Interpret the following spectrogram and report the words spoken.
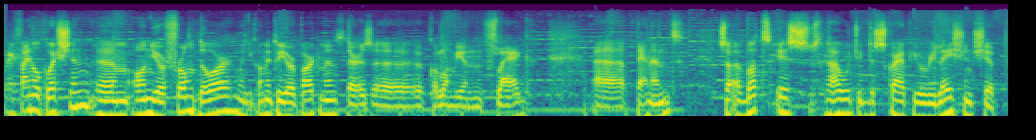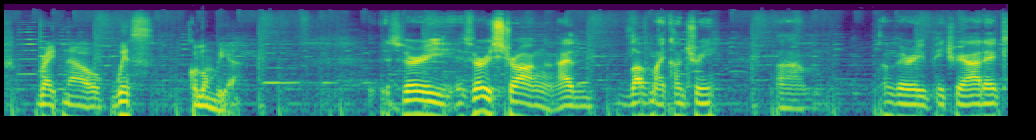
My final question. Um, on your front door, when you come into your apartment, there's a Colombian flag uh, pennant. So, uh, what is, how would you describe your relationship right now with Colombia? It's very, it's very strong. I love my country. Um, I'm very patriotic,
